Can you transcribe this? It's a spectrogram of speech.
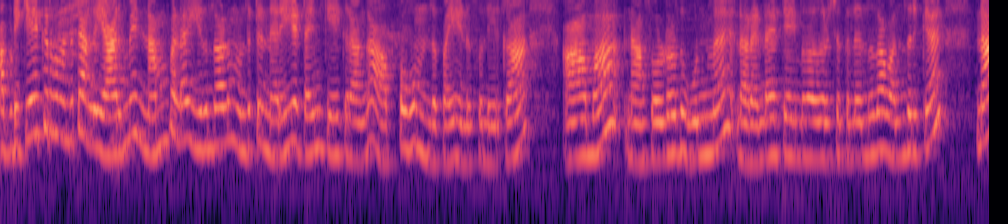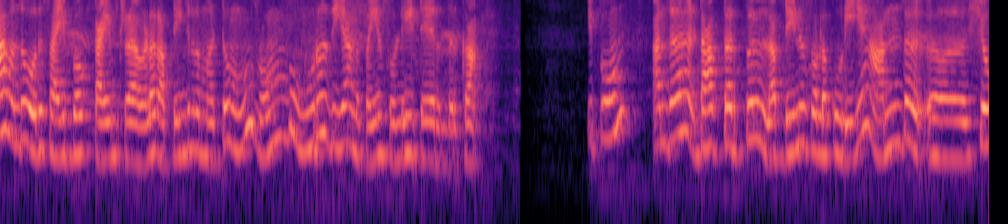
அப்படி கேட்குறது வந்துட்டு அங்கே யாருமே நம்பலை. இருந்தாலும் வந்துட்டு நிறைய டைம் கேட்குறாங்க அப்போவும் இந்த பையன் என்ன சொல்லியிருக்கான்? ஆமாம் நான் சொல்கிறது உண்மை. நான் ரெண்டாயிரத்தி ஐம்பதாவது வருஷத்துலேருந்து தான் வந்திருக்கேன். நான் வந்து ஒரு சைபோக் டைம் ட்ராவலர் அப்படிங்கிறது மட்டும் ரொம்ப உறுதியாக அந்த பையன் சொல்லிகிட்டே இருந்திருக்கான். இப்போ அந்த டாக்டர் பில் அப்படின்னு சொல்லக்கூடிய அந்த ஷோ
